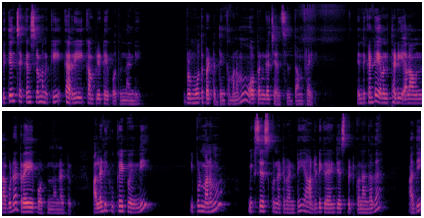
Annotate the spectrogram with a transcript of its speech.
విత్ ఇన్ సెకండ్స్లో మనకి కర్రీ కంప్లీట్ అయిపోతుందండి. ఇప్పుడు మూత పెట్టద్దు ఇంకా మనము ఓపెన్గా చేసేద్దాం ఫ్రై. ఎందుకంటే ఏమైనా తడి అలా ఉన్నా కూడా డ్రై అయిపోతుంది అన్నట్టు. ఆల్రెడీ కుక్ అయిపోయింది. ఇప్పుడు మనము మిక్స్ చేసుకున్నటువంటి ఆల్రెడీ గ్రైండ్ చేసి పెట్టుకున్నాం కదా అది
